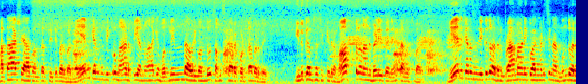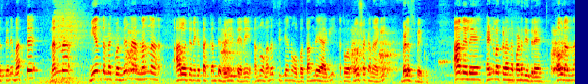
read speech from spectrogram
ಹತಾಶೆ ಆಗುವಂತ ಸ್ಥಿತಿ ಬರಬಾರ್ದು. ಏನ್ ಕೆಲಸ ಸಿಕ್ಕರು ಮಾಡ್ತಿ ಅನ್ನೋ ಹಾಗೆ ಮೊದಲಿಂದ ಅವರಿಗೊಂದು ಸಂಸ್ಕಾರ ಕೊಡ್ತಾ ಬರಬೇಕು. ಇದು ಕೆಲಸ ಸಿಕ್ಕಿದ್ರೆ ಮಾತ್ರ ನಾನು ಬೆಳೀತೇನೆ ಅಂತ ಅನ್ನಿಸ್ಬಾರ್ದು. ಏನ್ ಕೆಲಸ ಸಿಕ್ಕಿದ್ರು ಅದ್ರಲ್ಲಿ ಪ್ರಾಮಾಣಿಕವಾಗಿ ನಡೆಸಿ ನಾನು ಮುಂದುವರಿಸ್ತೇನೆ, ಮತ್ತೆ ನನ್ನ ನಿಯಂತ್ರಣಕ್ಕೆ ಬಂದ್ಮೇಲೆ ನಾನು ನನ್ನ ಆಲೋಚನೆಗೆ ತಕ್ಕಂತೆ ಬೆಳೆಯುತ್ತೇನೆ ಅನ್ನುವ ಮನಸ್ಥಿತಿಯನ್ನು ಒಬ್ಬ ತಂದೆಯಾಗಿ ಅಥವಾ ಪೋಷಕನಾಗಿ ಬೆಳೆಸಬೇಕು. ಆಮೇಲೆ ಹೆಣ್ಮಕ್ಕಳನ್ನು ಪಡೆದಿದ್ರೆ ಅವರನ್ನ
